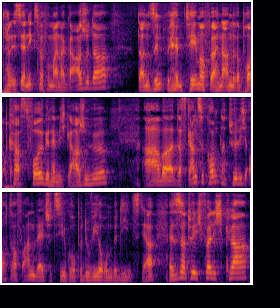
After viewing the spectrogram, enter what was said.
dann ist ja nichts mehr von meiner Gage da. Dann sind wir im Thema für eine andere Podcast-Folge, nämlich Gagenhöhe. Aber das Ganze kommt natürlich auch darauf an, welche Zielgruppe du wiederum bedienst. Ja? Es ist natürlich völlig klar,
